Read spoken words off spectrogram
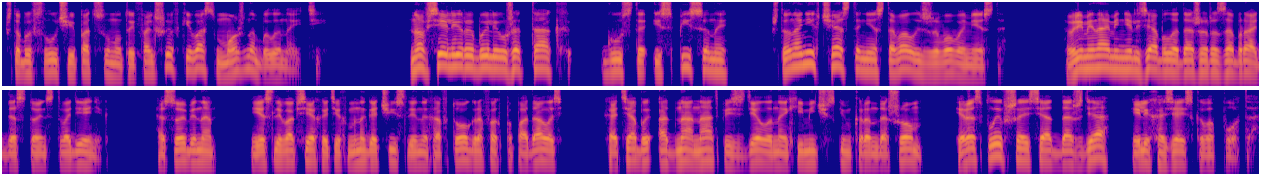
чтобы в случае подсунутой фальшивки вас можно было найти. Но все лиры были уже так густо исписаны, что на них часто не оставалось живого места. Временами нельзя было даже разобрать достоинство денег. Особенно, если во всех этих многочисленных автографах попадалась хотя бы одна надпись, сделанная химическим карандашом и расплывшаяся от дождя или хозяйского пота.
